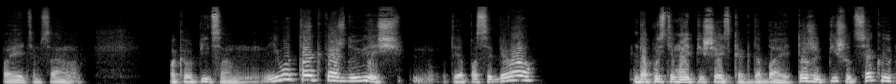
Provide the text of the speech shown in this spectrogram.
по этим самым, по крупицам, и вот так каждую вещь. Вот я пособирал, допустим, IP6 как добавить, тоже пишут всякую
